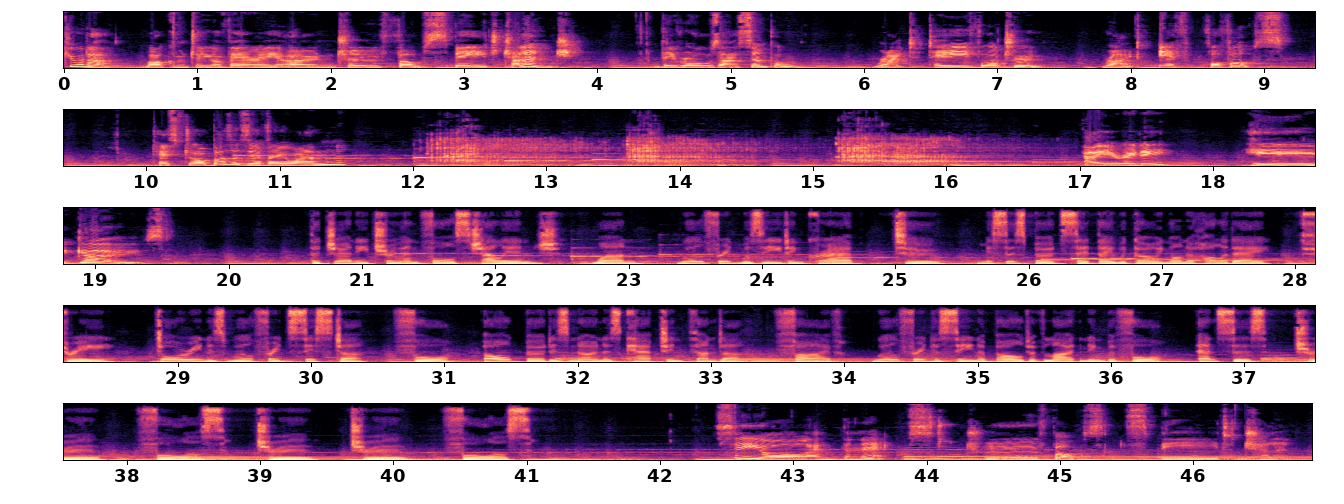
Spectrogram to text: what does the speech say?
Kia ora. Welcome to your very own true false speed challenge. The rules are simple. Write T for true. Write F for false. Test your buzzers, everyone. Are you ready? Here goes. The Journey True and False Challenge. 1. Wilfred was eating crab. 2. Mrs. Bird said they were going on a holiday. 3. Doreen is Wilfred's sister. 4. Old Bird is known as Captain Thunder. 5. Wilfred has seen a bolt of lightning before. Answers True, False, True, True, False. See you all at the next True False Speed Challenge.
